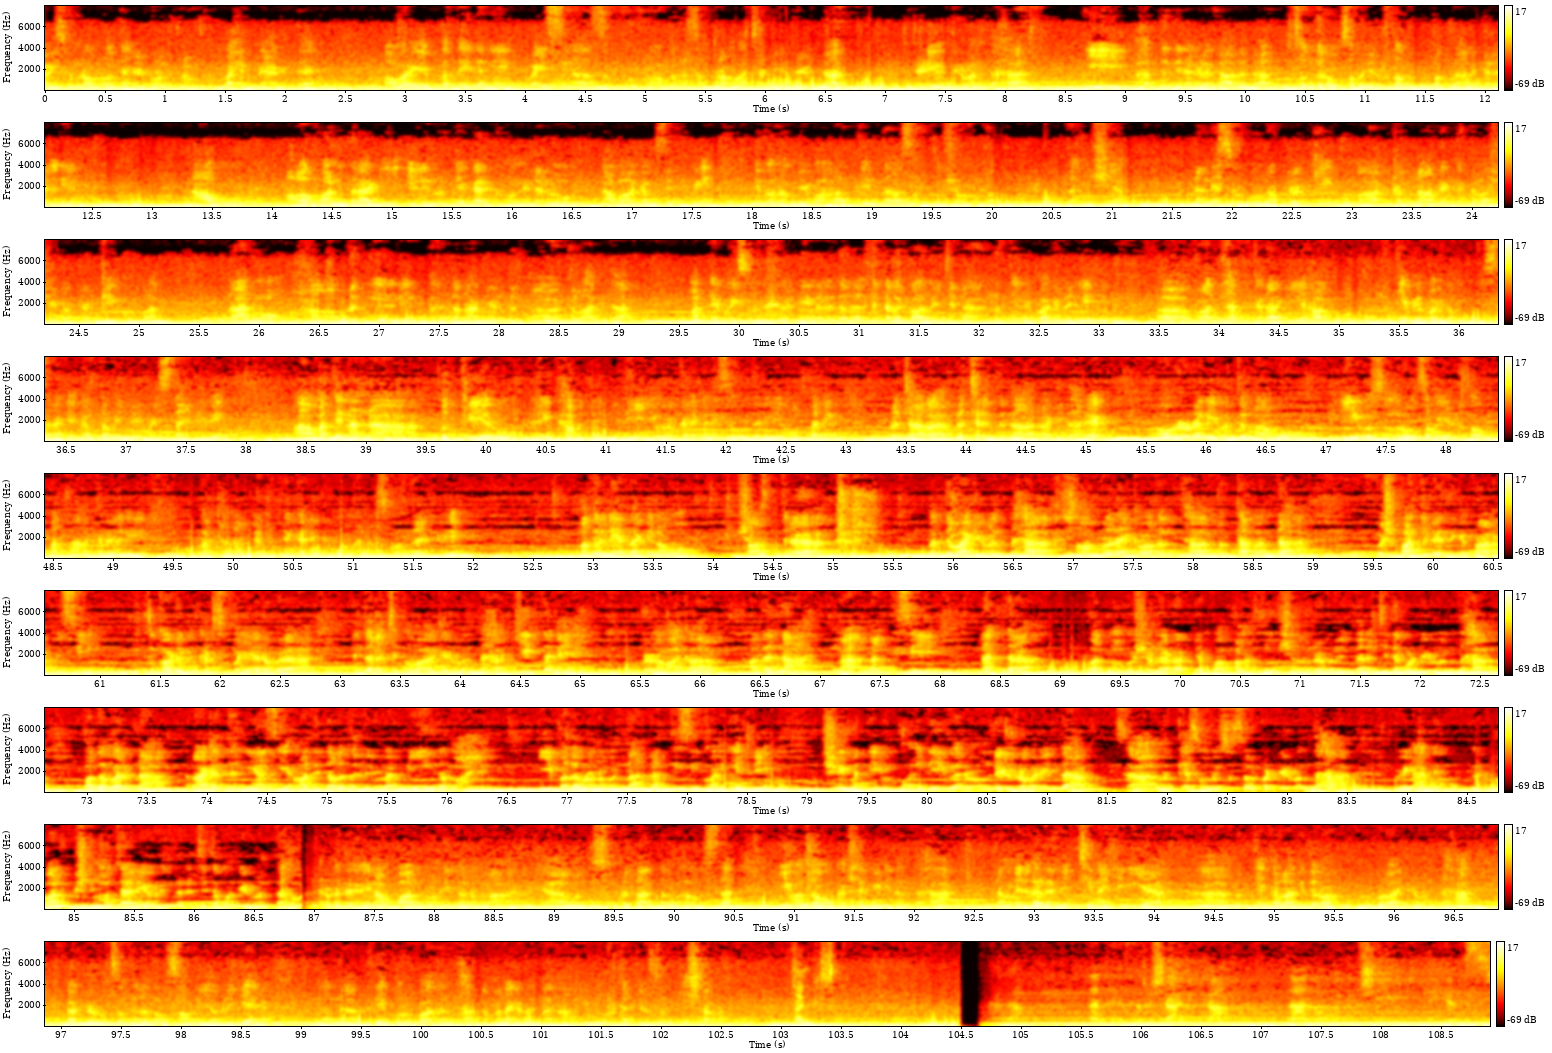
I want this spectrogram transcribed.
ಮೈಸೂರಿನವರು ಅಂತ ಹೇಳ್ಕೊಳ್ಳೋದು ನಮ್ಗೆ ತುಂಬ ಹೆಮ್ಮೆ ಆಗುತ್ತೆ. ಅವರ ಎಪ್ಪತ್ತೈದನೇ ವಯಸ್ಸಿನ ಸಂಭ್ರಮದ ಸಂಭ್ರಮಾಚರಣೆ ಪ್ರಯುಕ್ತ ನಡೆಯುತ್ತಿರುವಂತಹ ಈ ಹತ್ತು ದಿನಗಳ ಕಾಲದ ಸುಂದರ ಉತ್ಸವ ಎರಡು ಸಾವಿರದ ಇಪ್ಪತ್ನಾಲ್ಕರಲ್ಲಿ ನಾವು ಆಹ್ವಾನಿತರಾಗಿ ಇಲ್ಲಿ ನೃತ್ಯ ಕಾರ್ಯಕ್ರಮ ನೀಡಲು ನಾವು ಆಗಮಿಸಿದ್ದೀವಿ. ಇದು ನಮಗೆ ಬಹಳ ಅತ್ಯಂತ ಸಂತೋಷವನ್ನು ತಂದುಕೊಟ್ಟಿರುವಂತಹ ವಿಷಯ. ನನ್ನ ಹೆಸರು doctor K Kumar, Karnataka Kalashri doctor K Kumar. ನಾನು ವೃತ್ತಿಯಲ್ಲಿ ಭರತನಾಟ್ಯ ಕಲಾವಿದ. ಮತ್ತು ಮೈಸೂರು ವಿಶ್ವವಿದ್ಯಾನಿಲಯದ ಲಲಿತಕಲಾ ಕಾಲೇಜಿನ ನೃತ್ಯ ವಿಭಾಗದಲ್ಲಿ ಪ್ರಾಧ್ಯಾಪಕರಾಗಿ ಹಾಗೂ ನೃತ್ಯ ವಿಭಾಗದ ಮುಖ್ಯಸ್ಥರಾಗಿ ಕರ್ತವ್ಯ ನಿರ್ವಹಿಸ್ತಾ ಇದ್ದೀವಿ. ಮತ್ತು ನನ್ನ ಪುತ್ರಿಯರು ರೇಖಾ ಮತ್ತು ನಿಧಿ, ಇವರು ಕಡೆಮನೆ ಸಹೋದರಿ ಅಂತಲೇ ಪ್ರಚಾರ, ಪ್ರಚಲಿತರಾಗಿದ್ದಾರೆ. ಅವರೊಡನೆ ಇವತ್ತು ನಾವು ಈ ವಸಂತೋತ್ಸವ ಎರಡು ಸಾವಿರದ ಇಪ್ಪತ್ನಾಲ್ಕರಲ್ಲಿ ಭರತನಾಟ್ಯ ನೃತ್ಯ ಕಾರ್ಯಕ್ರಮವನ್ನು ನಡೆಸ್ಕೊಳ್ತಾ ಇದ್ದೀವಿ. ಮೊದಲನೆಯದಾಗಿ ನಾವು ಶಾಸ್ತ್ರಬದ್ಧವಾಗಿರುವಂತಹ ಸಾಂಪ್ರದಾಯಿಕವಾದಂತಹ ನೃತ್ಯ ಬಂದ ಪುಷ್ಪಾಂಜಲಿಯೊಂದಿಗೆ ಪ್ರಾರಂಭಿಸಿ ಮುತ್ತುಕಾಡು ವೆಂಕಟಸುಬ್ಬಯ್ಯರವರ ಇಂದ ರಚಿತವಾಗಿರುವಂತಹ ಕೀರ್ತನೆ ಪ್ರಣವಾಕಾರ. ಅದನ್ನು ನರ್ತಿಸಿ ನಂತರ ಪದ್ಮಭೂಷಣ ಡಾಕ್ಟರ್ ಪಾಪನಾಥ ಶಿವರವರಿಂದ ರಚಿತಗೊಂಡಿರುವಂತಹ ಪದವರ್ಣ ರಾಗ ಧನ್ಯಾಸಿ ಆದಿತಾಳದಲ್ಲಿರುವ ನೀಂದ ಮಾಯ. ಈ ಪದವರ್ಣವನ್ನು ನರ್ತಿಸಿ ಕೊನೆಯಲ್ಲಿ ಶ್ರೀಮತಿ ರುಕ್ಮಿಣಿ ದೇವರ ನೃತ್ಯ ಸಂರಕ್ಷಿಸಲ್ಪಟ್ಟಿರುವಂತಹ ವೀಣಾ ವಿದ್ವಾನ್ ಕೃಷ್ಣಮಾಚಾರ್ಯ ಅವರಿಂದ ರಚಿತಗೊಂಡಿರುವಂತಹ ಸಂದರ್ಭದಲ್ಲಿ ನಾವು ಪಾಲ್ಗೊಂಡಿದ್ದು ನಮ್ಮ ಅಧಿಕೃತ ಅಂತ ಭಾವಿಸ್ತಾ ಈ ಒಂದು ಅವಕಾಶ ನೀಡಿದಂತಹ ನಮ್ಮೆಲ್ಲರ ನೆಚ್ಚಿನ ಹಿರಿಯ ನೃತ್ಯ ಕಲಾವಿದರು ಹಾಗೂ ಗುರುಗಳು ಆಗಿರುವಂತಹ ಡಾಕ್ಟರ್ ವಸುಂಧರ ದೋಸ್ವಾಮಿ ಅವರಿಗೆ ನನ್ನ ಹೃದಯಪೂರ್ವಕವಾದಂತಹ ನಮನಗಳನ್ನು ನಾನು ಈ ಮೂಲಕ ತಿಳಿಸೋದಕ್ಕೆ ಇಷ್ಟಪಡ್ತೇನೆ. ಥ್ಯಾಂಕ್ ಯು ಸರ್ ನನ್ನ ಹೆಸರು ಶಾಲಿಕಾ. ನಾನು ಶ್ರೀ ಎಸ್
